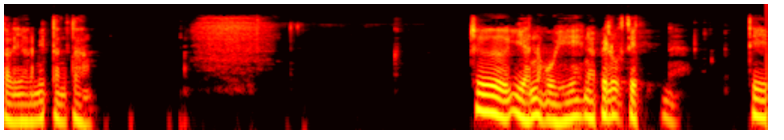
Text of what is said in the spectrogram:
กัลยาณมิตรต่าง ๆ ชื่อเอียนหุยนะเป็นลูกศิษย์ที่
